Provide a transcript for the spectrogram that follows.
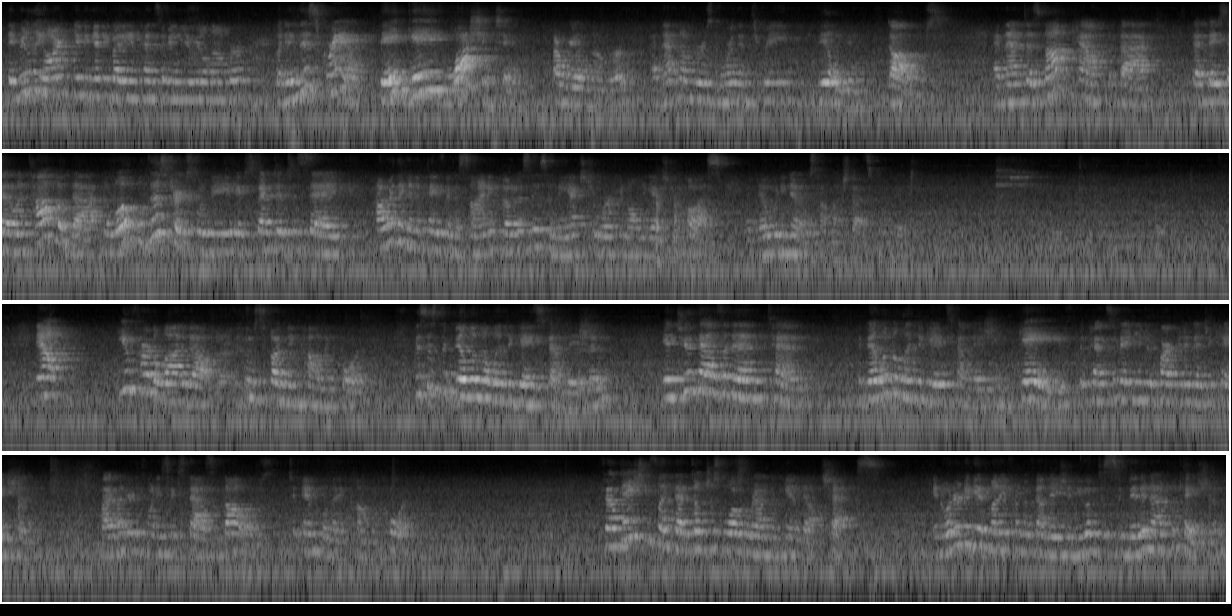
They really aren't giving anybody in Pennsylvania a real number, but in this grant, they gave Washington a real number, and that number is more than three billion dollars. And that does not count the fact that they said on top of that, the local districts would be expected to say, how are they gonna pay for the signing bonuses and the extra work and all the extra costs? And nobody knows how much that's gonna be. Now, you've heard a lot about who's funding Common Core. This is the Bill and Melinda Gates Foundation. In 2010, the Bill and Melinda Gates Foundation gave the Pennsylvania Department of Education $526,000 to implement Common Core. Foundations like that don't just walk around and hand out checks. In order to get money from a foundation, you have to submit an application.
